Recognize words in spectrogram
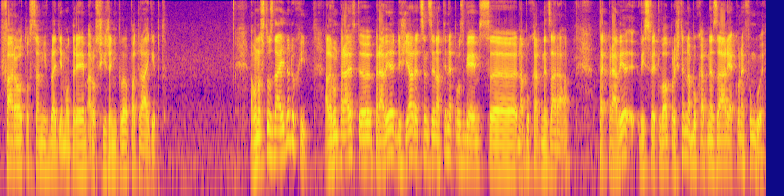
Faro, to samý v bledě modrým a rozšíření Kleopatra Egypt. A ono se to zdá jednoduchý, ale on právě, v, eh, právě když dělal recenzi na ty Nepos Games eh, na Buchadnezara, tak právě vysvětloval, proč ten Nabuchadnezár jako nefunguje.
